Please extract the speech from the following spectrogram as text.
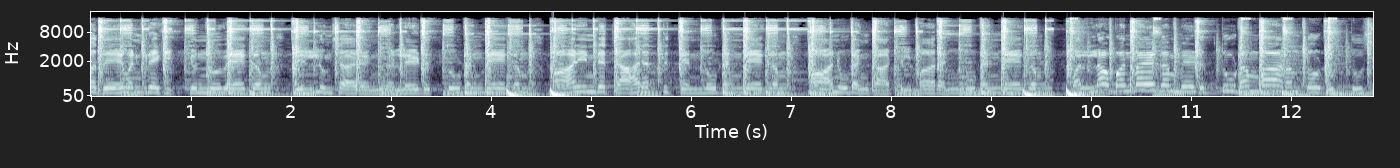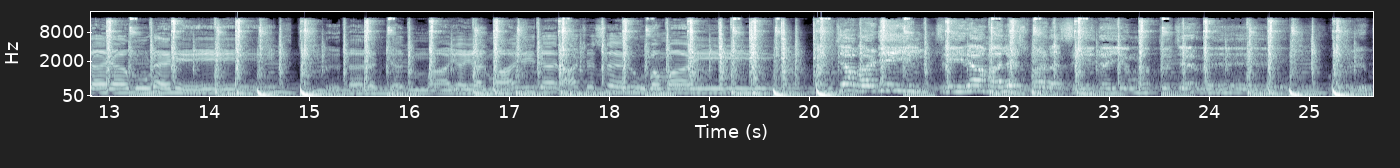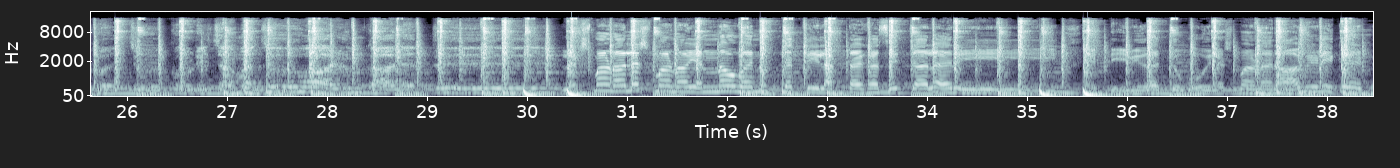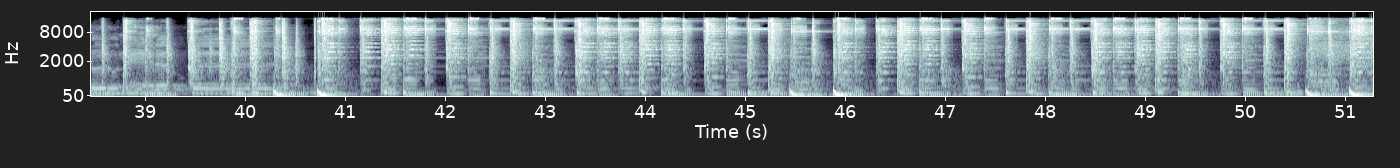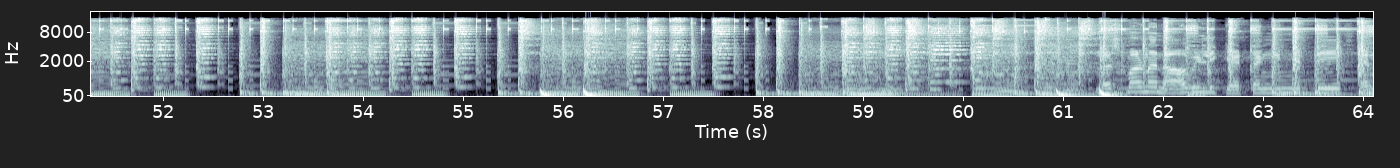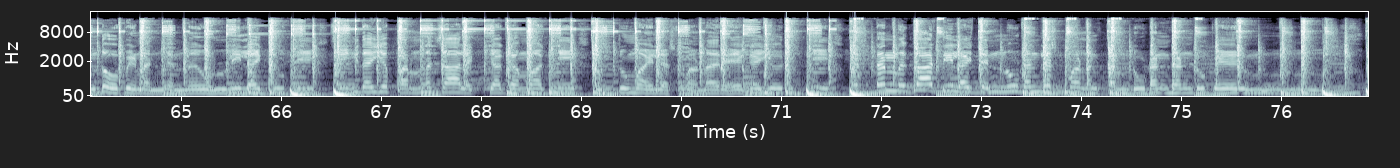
ശ്രീരാമദേവൻ ഗ്രഹിക്കുന്നു വേഗം. വില്ലും ശരങ്ങൾ എടുത്തുടൻ വേഗം. മാനിന്റെ ചാരത്ത് ചെന്നുടൻ വേഗം. മാനുടൻ കാട്ടിൽ മറഞ്ഞുടൻ വേഗം. വല്ലവൻ വേഗം എടുത്തുടൻ ബാണം തൊടുത്തു സരമുടനെ ചെന്ന് തറച്ചതും മായയാൽ മാരിത രാക്ഷസരൂപമായി. പഞ്ചവടിയിൽ ശ്രീരാമ ലക്ഷ്മണ സീതയും ഒത്തുചേർന്ന് ഉച്ചത്തിൽ അട്ടഹസിച്ചലറി. എട്ടി വിറച്ചുപോയി ലക്ഷ്മണൻ ആ വിളി കേട്ടൊരു ലക്ഷ്മണൻ ആ വിളി കേട്ടങ്ങിഞ്ഞെത്തി എന്തോ പിണഞ്ഞെന്ന് ഉള്ളിലായി കൂട്ടി. സീതയെ പർണശാലയ്ക്കകമാക്കി ചുറ്റുമായി ലക്ഷ്മണ രേഖയൊരുക്കി. പെട്ടെന്ന് കാട്ടിലായി ചെന്നുടൻ ലക്ഷ്മണൻ കണ്ടുടൻ രണ്ടുപേരും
